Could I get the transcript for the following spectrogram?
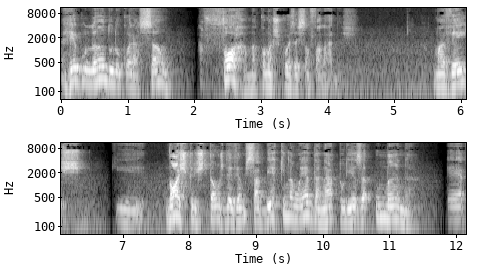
regulando no coração a forma como as coisas são faladas. Uma vez que nós cristãos devemos saber que não é da natureza humana, é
